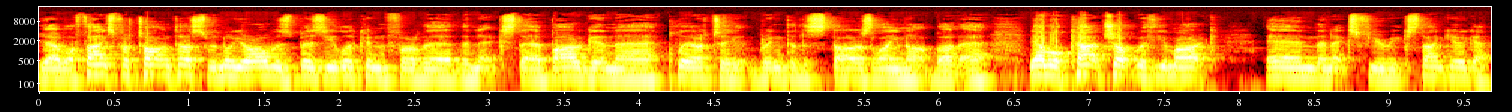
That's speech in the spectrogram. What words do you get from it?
Yeah, well, thanks for talking to us. We know you're always busy looking for the, the next uh, bargain uh, player to bring to the Stars lineup. But uh, yeah, we'll catch up with you, Marc, in the next few weeks. Thank you again.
